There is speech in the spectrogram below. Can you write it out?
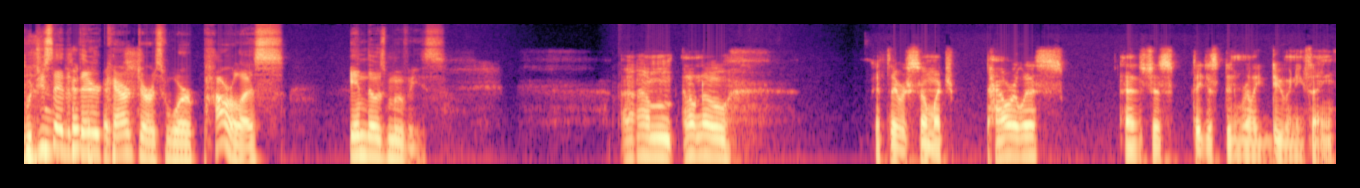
would you say that their characters were powerless in those movies? Um, I don't know if they were so much powerless as just they just didn't really do anything.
